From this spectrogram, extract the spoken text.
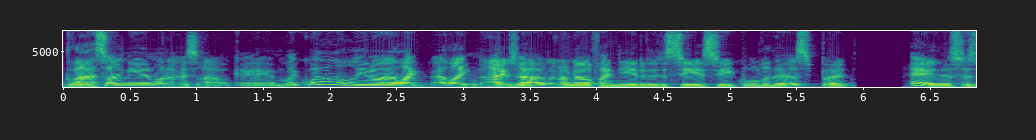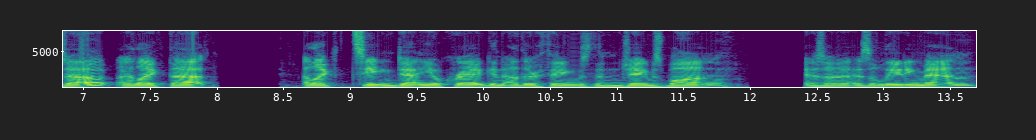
Glass Onion when I saw okay, I'm like, well, you know, I like I like Knives Out. I don't know if I needed to see a sequel to this, but hey, this is out. I like that. I like seeing Daniel Craig in other things than James Bond as a as a leading man.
